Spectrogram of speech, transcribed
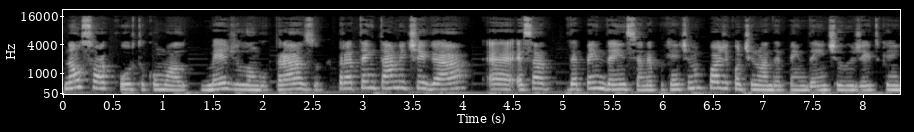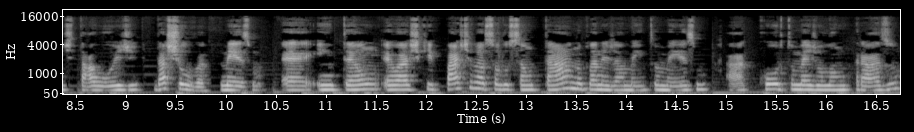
não só a curto como a médio e longo prazo para tentar mitigar é, essa dependência, né? Porque a gente não pode continuar dependente do jeito que a gente está hoje da chuva mesmo. É, então, eu acho que parte da solução está no planejamento mesmo, a curto, médio e longo prazo.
